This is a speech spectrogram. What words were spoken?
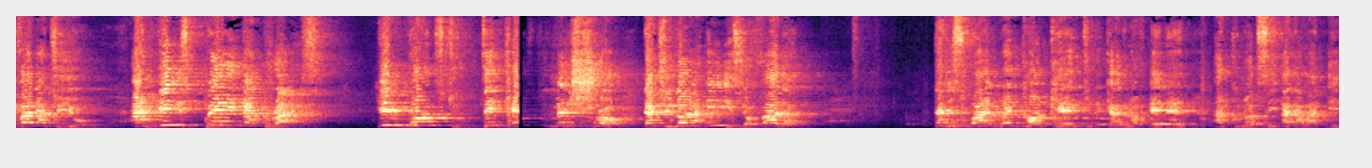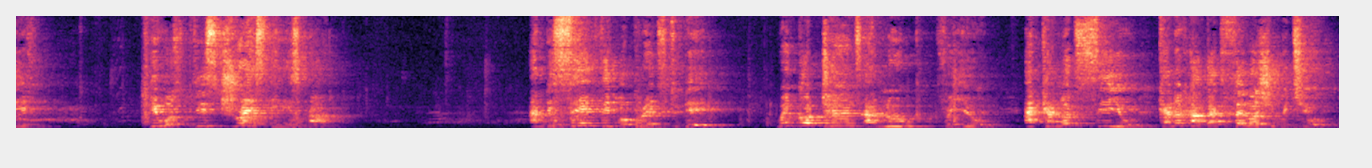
father to you. And he is paying that price. He wants to take care to make sure that you know that he is your father. That is why when God came to the Garden of Eden and could not see Adam and Eve, he was distressed in his heart. And the same thing operates today. When God turns and look for you and cannot see you, cannot have that fellowship with you,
